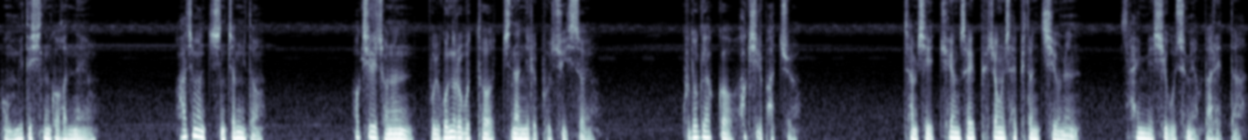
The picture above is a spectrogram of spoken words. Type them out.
못 믿으시는 것 같네요. 하지만 진짜입니다. 확실히 저는 물건으로부터 지난 일을 볼 수 있어요. 구독이 아까 확실히 봤죠. 잠시 최 형사의 표정을 살피던 지훈은 살며시 웃으며 말했다.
